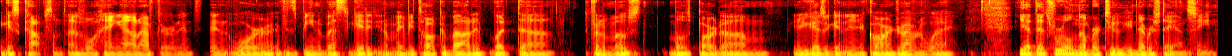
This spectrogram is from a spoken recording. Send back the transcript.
I guess cops sometimes will hang out after an incident, or if it's being investigated, you know, maybe talk about it. But uh, for the most most part, um, you, know, you guys are getting in your car and driving away. Yeah, that's rule number two. You never stay on scene.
